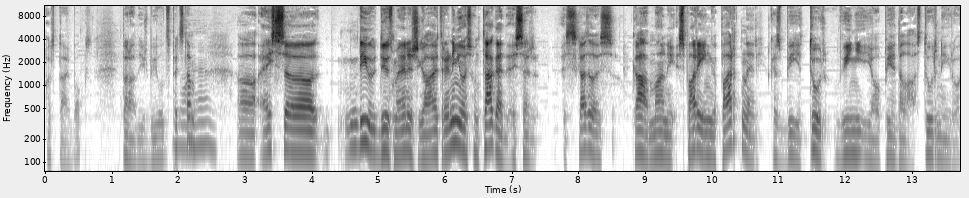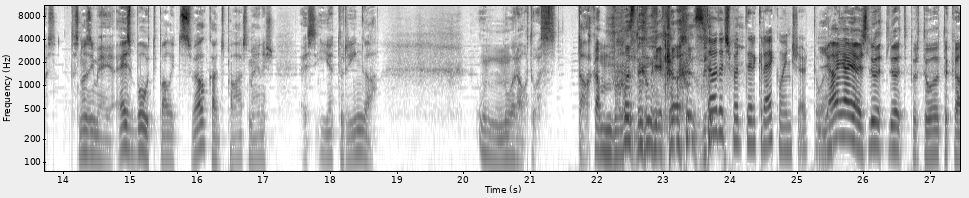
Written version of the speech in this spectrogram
ar tāju boksu. Parādīšu bildes pēc tam. Uh, es uh, div, divus mēnešus gāju treniņos, un tagad es, ar, es skatos, kā mani sparinga partneri, kas bija tur, viņi jau piedalās turnīros. Tas nozīmē, ja es būtu palicis vēl kādus pāris mēnešus, es ietu ringā un norautos. Tā kā maz neliekas. Tev taču pat ir krekliņš ar to. Jā, jā, jā, es ļoti, ļoti par to. tā Kā,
